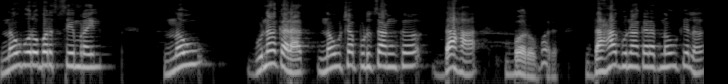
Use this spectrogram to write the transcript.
नऊ बरोबर सेम राहील. नऊ गुणाकारात नऊच्या पुढचा अंक दहा बरोबर. दहा गुणाकारात नऊ केलं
